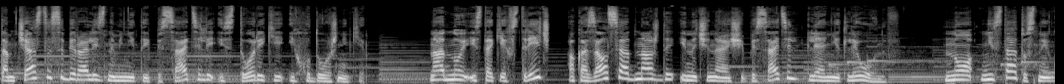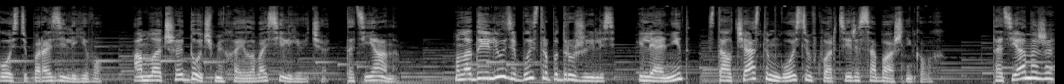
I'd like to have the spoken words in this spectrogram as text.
там часто собирались знаменитые писатели, историки и художники. На одной из таких встреч оказался однажды и начинающий писатель Леонид Леонов. Но не статусные гости поразили его, а младшая дочь Михаила Васильевича, Татьяна. Молодые люди быстро подружились, и Леонид стал частым гостем в квартире Собашниковых. Татьяна же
